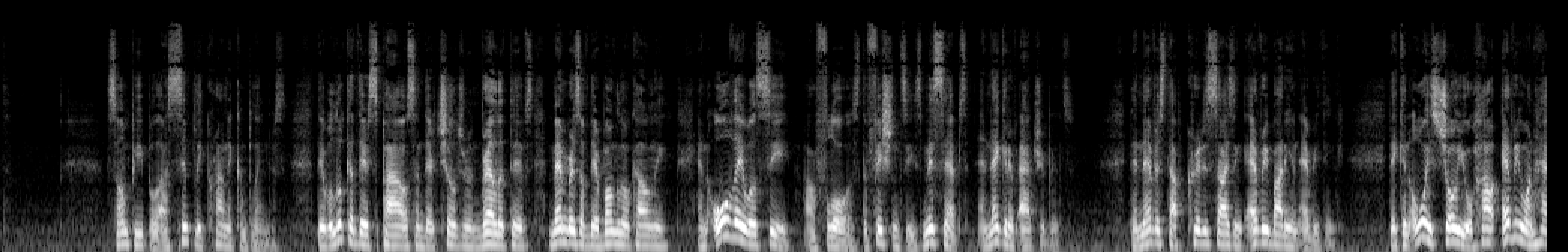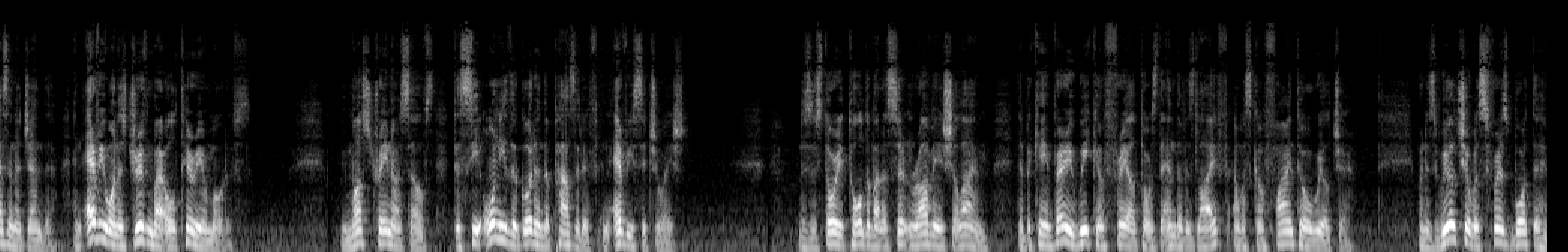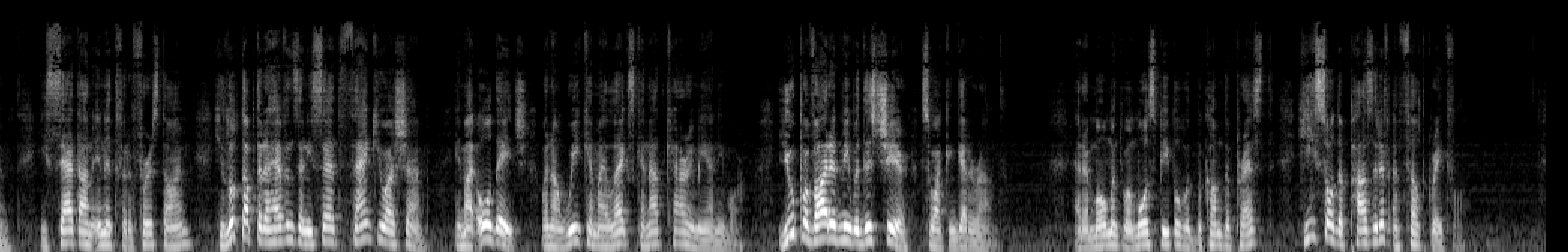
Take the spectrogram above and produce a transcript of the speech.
Some people are simply chronic complainers. They will look at their spouse and their children, relatives, members of their bungalow colony, and all they will see are flaws, deficiencies, mishaps, and negative attributes. They never stop criticizing everybody and everything. They can always show you how everyone has an agenda and everyone is driven by ulterior motives. We must train ourselves to see only the good and the positive in every situation. There's a story told about a certain Ravi in Shalim that became very weak and frail towards the end of his life and was confined to a wheelchair. When his wheelchair was first brought to him, he sat down in it for the first time. He looked up to the heavens and he said, Thank you, Hashem. In my old age, when I'm weak and my legs cannot carry me anymore, You provided me with this chair so I can get around. At a moment when most people would become depressed, he saw the positive and felt grateful.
